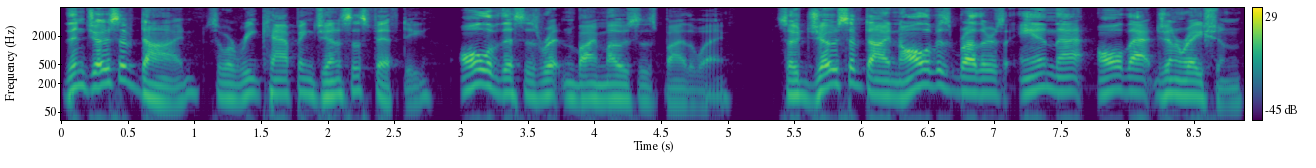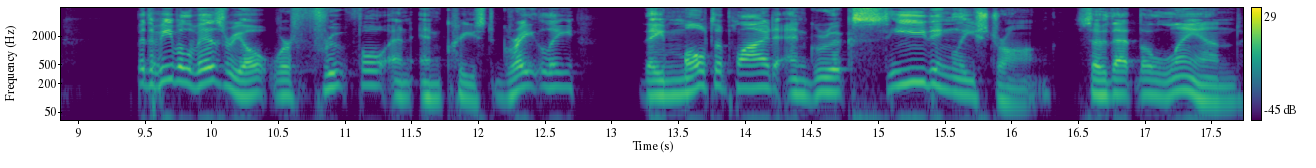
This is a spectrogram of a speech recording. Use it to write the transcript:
Then Joseph died, so we're recapping Genesis 50. All of this is written by Moses, by the way. So Joseph died and all of his brothers and that all that generation. But the people of Israel were fruitful and increased greatly. They multiplied and grew exceedingly strong, so that the land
